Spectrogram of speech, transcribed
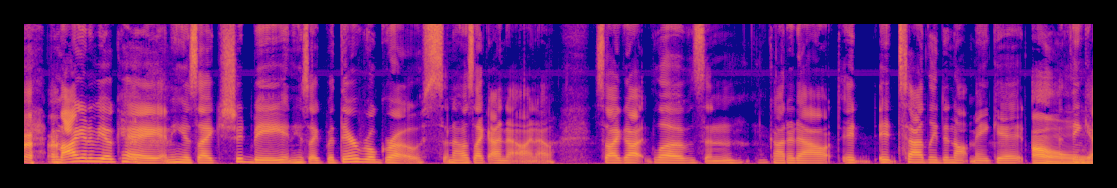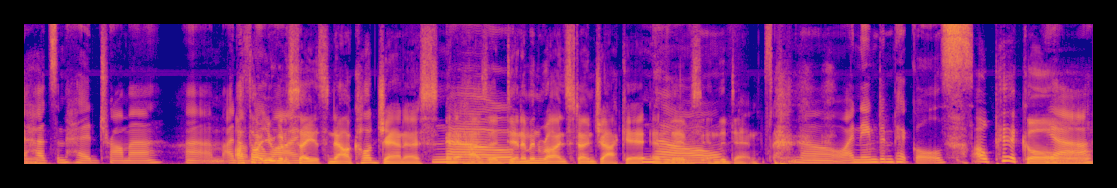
Am I gonna be okay? And he was like, should be. And he's like, but they're real gross. And I was like, I know, I know. So I got gloves and got it out. It it sadly did not make it. Oh. I think it Oh. had some head trauma. Um, I don't I thought you were going to say it's now called Janice and it has a denim and rhinestone jacket and lives in the den. no. I named him Pickles. oh, Pickle. Yeah.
